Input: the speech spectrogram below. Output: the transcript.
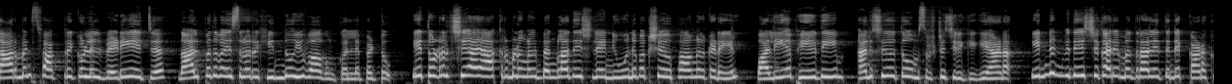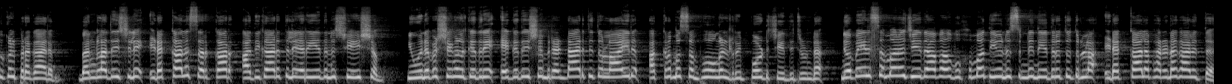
ഗാർമെന്റ്സ് ഫാക്ടറിക്കുള്ളിൽ വെടിയേറ്റ് നാൽപ്പത് വയസ്സുള്ള ഒരു ഹിന്ദു യുവാവും കൊല്ലപ്പെട്ടു. ഈ തുടർച്ചയായ ആക്രമണങ്ങൾ ബംഗ്ലാദേശിലെ ന്യൂനപക്ഷ വിഭാഗങ്ങൾക്കിടയിൽ വലിയ ഭീതിയും അനിശ്ചിതത്വവും സൃഷ്ടിച്ചിരിക്കുകയാണ്. ഇന്ത്യൻ വിദേശകാര്യ മന്ത്രാലയത്തിന്റെ കണക്കുകൾ പ്രകാരം ബംഗ്ലാദേശിലെ ഇടക്കാല സർക്കാർ അധികാരത്തിലേറിയതിനു ശേഷം ന്യൂനപക്ഷങ്ങൾക്കെതിരെ ഏകദേശം രണ്ടായിരത്തി തൊള്ളായിരം അക്രമ സംഭവങ്ങൾ റിപ്പോർട്ട് ചെയ്തിട്ടുണ്ട്. നൊബേൽ സമ്മാന ജേതാവ് മുഹമ്മദ് യൂനുസിന്റെ നേതൃത്വത്തിലുള്ള ഇടക്കാല ഭരണകാലത്ത്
